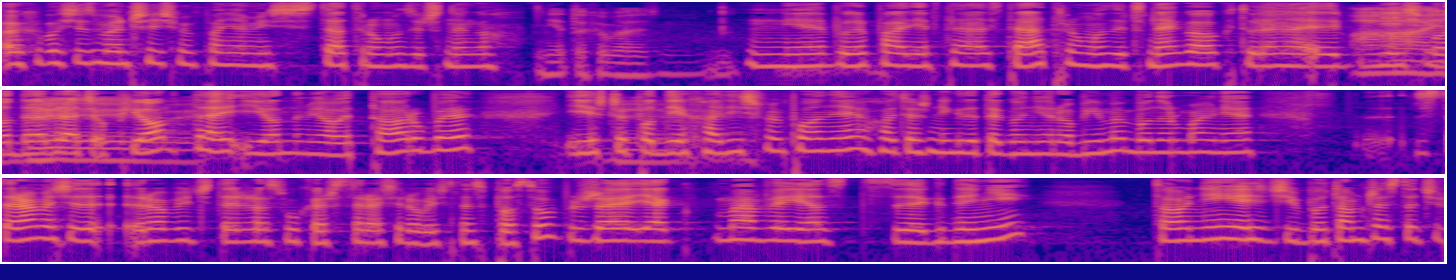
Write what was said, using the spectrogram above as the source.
Ale chyba się zmęczyliśmy paniami z teatru muzycznego. Nie, to chyba... Nie, były panie z teatru muzycznego, które na, mieliśmy odebrać były. o piątej i one miały torby i jeszcze były. podjechaliśmy po nie, chociaż nigdy tego nie robimy, bo normalnie e, staramy się robić, teraz Łukasz stara się robić w ten sposób, że jak ma wyjazd z Gdyni, to nie jeździ, bo tam często ci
